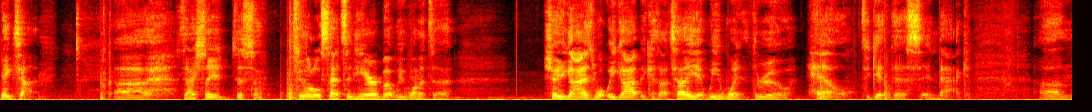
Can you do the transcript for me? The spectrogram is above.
big time. Uh, it's actually just two little sets in here, but we wanted to show you guys what we got because I'll tell you, we went through hell to get this and back. Um,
